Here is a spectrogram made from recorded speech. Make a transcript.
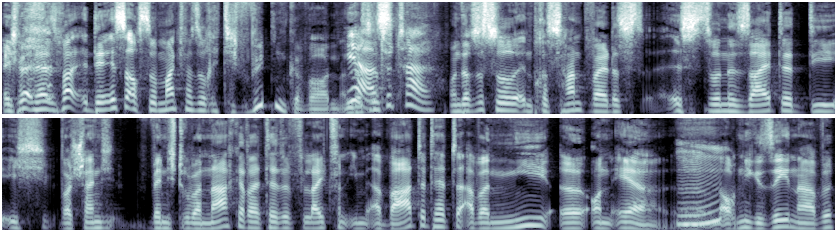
Ich meine, war, der ist auch so manchmal so richtig wütend geworden. Und Ja, das ist, total. Und das ist so interessant, weil das ist so eine Seite, die ich wahrscheinlich, wenn ich drüber nachgedacht hätte, vielleicht von ihm erwartet hätte, aber nie äh, on air äh, Mhm. und auch nie gesehen habe.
